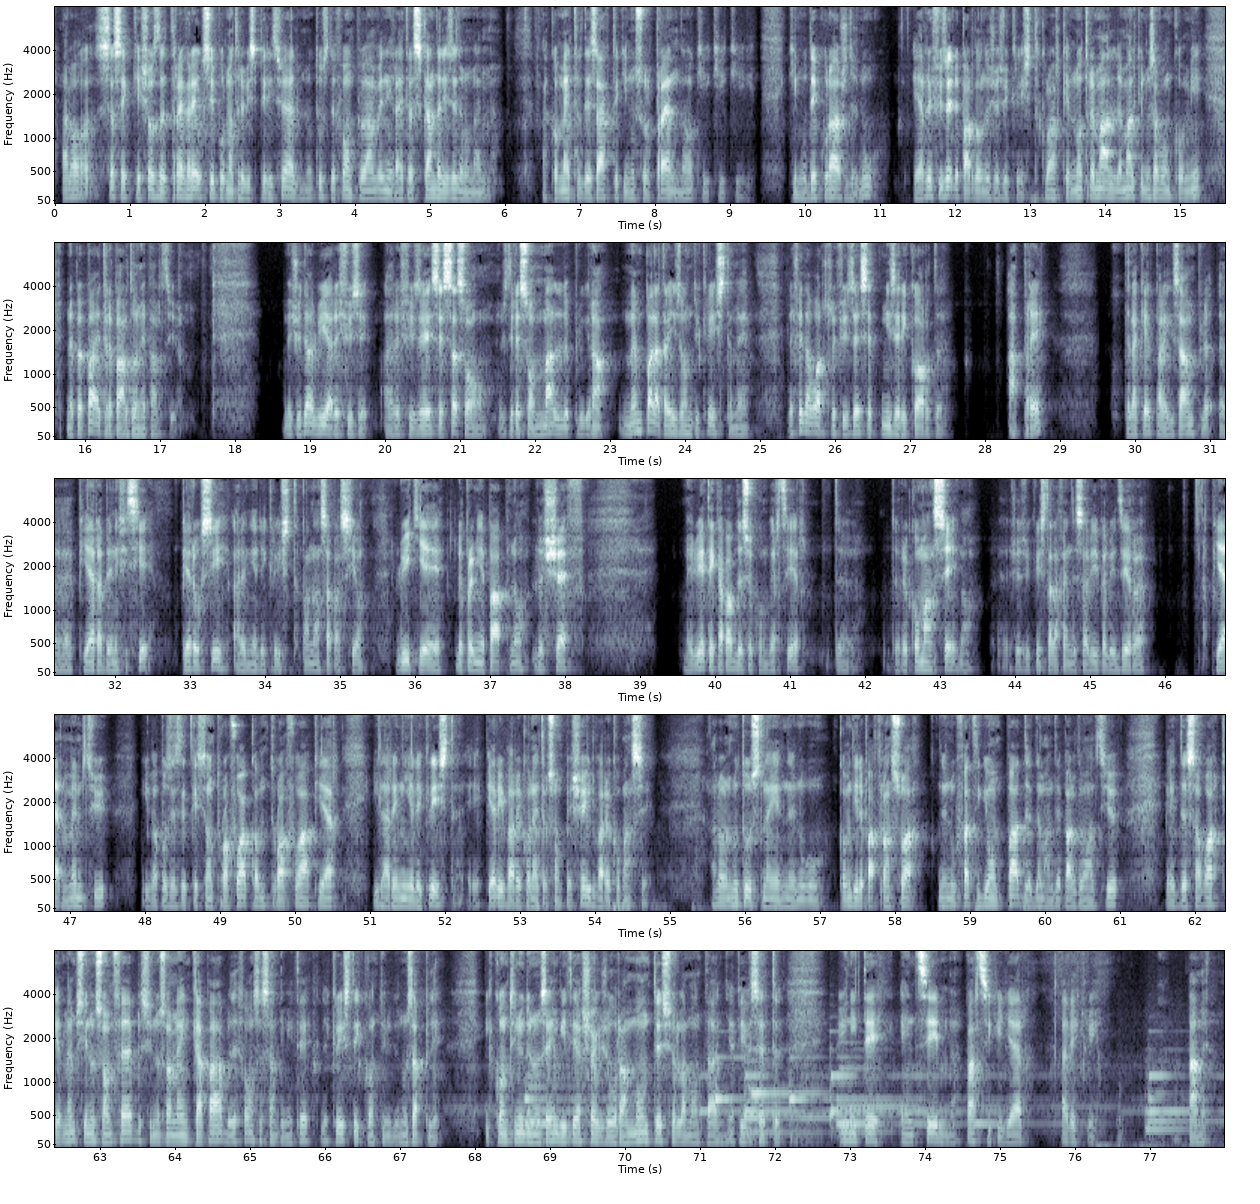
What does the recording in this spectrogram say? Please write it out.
Alors, ça, c'est quelque chose de très vrai aussi pour notre vie spirituelle. Nous tous, des fois, on peut en venir à être scandalisés de nous-mêmes à commettre des actes qui nous surprennent, qui, qui, qui, qui nous découragent de nous, et refuser le pardon de Jésus-Christ, croire que notre mal, le mal que nous avons commis, ne peut pas être pardonné par Dieu. Mais Judas, lui, a refusé. A refusé, c'est ça son, je dirais, son mal le plus grand. Même pas la trahison du Christ, mais le fait d'avoir refusé cette miséricorde après, de laquelle, par exemple, euh, Pierre a bénéficié. Pierre aussi a régné de Christ pendant sa passion lui qui est le premier pape, non, le chef. Mais lui était capable de se convertir, de, recommencer, non. Jésus-Christ, à la fin de sa vie, va lui dire, Pierre, m'aimes-tu? Il va poser cette question trois fois, comme trois fois Pierre, il a régné le Christ. Et Pierre, il va reconnaître son péché, il va recommencer. Alors nous tous, ne, nous, comme dit le pape François, ne nous fatiguons pas de demander pardon à Dieu et de savoir que même si nous sommes faibles, si nous sommes incapables, des fois on se sent limité, le Christ continue de nous appeler. Il continue de nous inviter à chaque jour à monter sur la montagne, à vivre cette unité intime, particulière avec lui. Amen.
